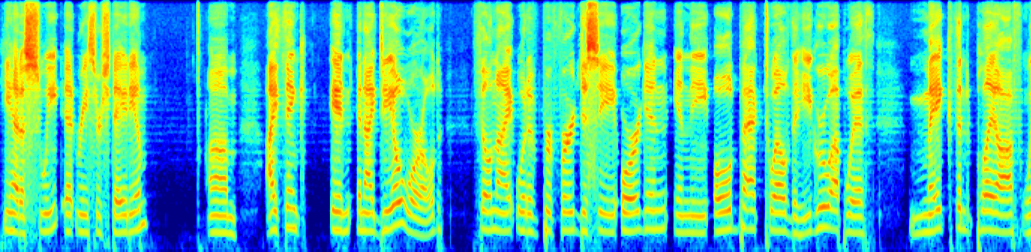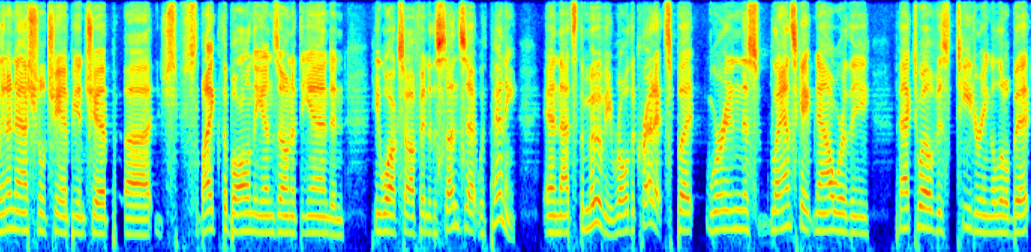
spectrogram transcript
He had a suite at Reser Stadium. Um, I think in an ideal world, Phil Knight would have preferred to see Oregon in the old Pac-12 that he grew up with make the playoff, win a national championship, uh, spike the ball in the end zone at the end, and he walks off into the sunset with Penny. And that's the movie. Roll the credits. But we're in this landscape now where the Pac-12 is teetering a little bit.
